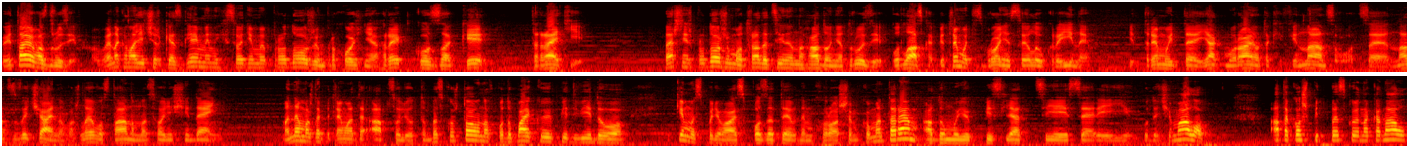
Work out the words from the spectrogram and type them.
Вітаю вас, друзі! Ви на каналі Черкес Геймінг. Сьогодні ми продовжуємо проходження гри Козаки 3. Перш ніж продовжимо, традиційне нагадування, друзі, будь ласка, підтримуйте Збройні Сили України. Підтримуйте як морально, так і фінансово. Це надзвичайно важливо станом на сьогоднішній день. Мене можна підтримати абсолютно безкоштовно, вподобайкою під відео, якимось, сподіваюсь, позитивним хорошим коментарем, а думаю, після цієї серії їх буде чимало. А також підпискою на канал.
